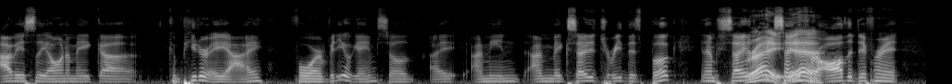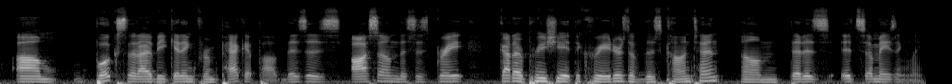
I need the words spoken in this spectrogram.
obviously i want to make uh, computer ai for video games so i i mean i'm excited to read this book and i'm excited, Right, excited yeah. for all the different um, books that I'd be getting from Packet Pub. This is awesome. This is great. Got to appreciate the creators of this content. Um, that is, it's amazingly,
